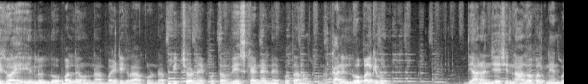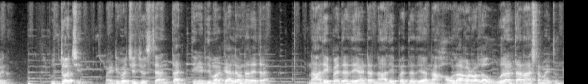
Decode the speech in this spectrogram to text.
ఇరవై ఏళ్ళు లోపలనే ఉన్నా బయటికి రాకుండా పిచ్చోడిని అయిపోతా వేస్ట్ క్యాండిడేట్ అయిపోతా అని అనుకున్నా. కానీ లోపలికి పోయినా. ధ్యానం చేసి నా లోపలికి నేను పోయినా. బుద్ధి వచ్చింది. బయటికి వచ్చి చూస్తే అంతా దేడిది మగ్గాలే ఉన్నారు ఎదురా. నాది పెద్దది అంటే నాది పెద్దది అన్న హౌలాగడ వల్ల ఊరంతా నాశనం అవుతుంది.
